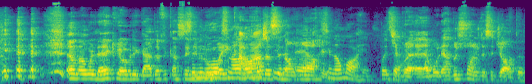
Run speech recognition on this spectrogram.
é uma mulher que é obrigada a ficar seminua, e calada, senão É, morre. Senão morre. Pois tipo, é. é. a mulher dos sonhos desse idiota.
